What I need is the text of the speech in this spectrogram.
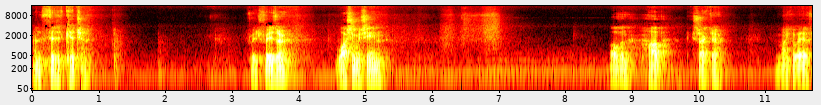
And fitted kitchen. Fridge freezer, washing machine, oven, hob, extractor, microwave.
